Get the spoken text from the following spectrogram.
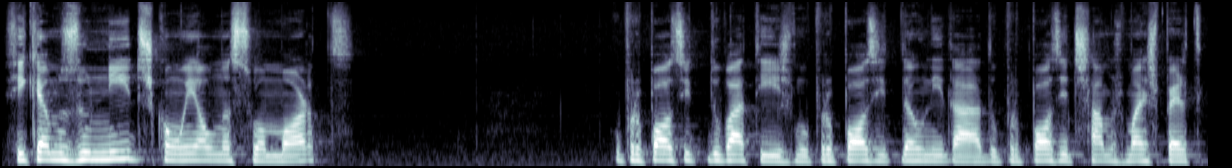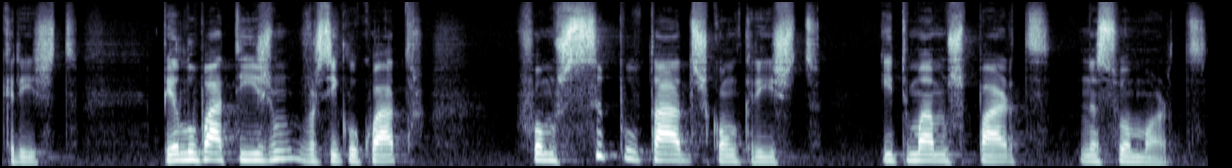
ficamos unidos com Ele na Sua morte. O propósito do batismo, o propósito da unidade, o propósito de estarmos mais perto de Cristo. Pelo batismo, versículo 4, fomos sepultados com Cristo e tomamos parte na Sua morte.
